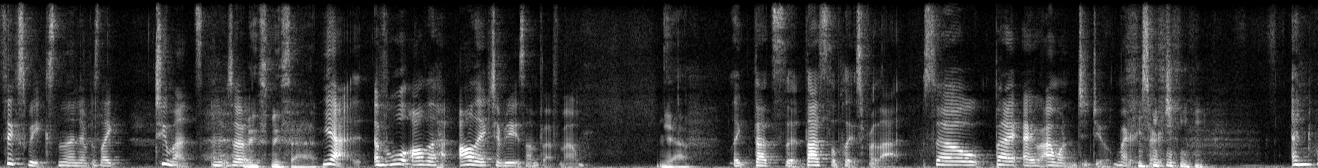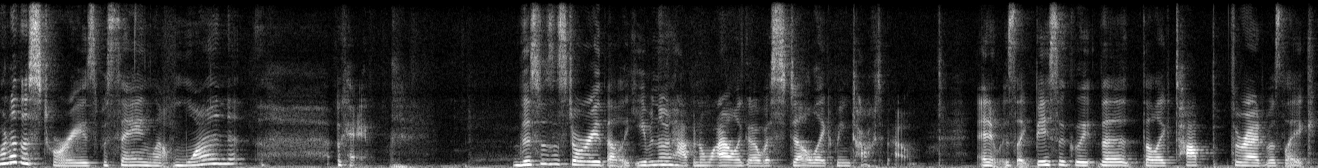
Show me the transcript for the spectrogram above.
six weeks, and then it was like two months, and so Makes me sad. yeah, well, all the all the activities on Vevmo, Yeah. like that's the that's the place for that. So, but I I, I wanted to do my research, and one of the stories was saying that one, okay, this was a story that like even though it happened a while ago was still like being talked about, and it was like basically the the like top thread was like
